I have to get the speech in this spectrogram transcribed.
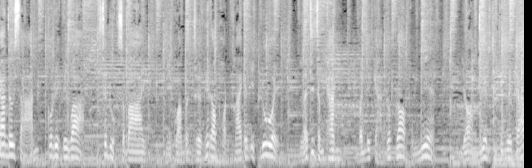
การโดยสารก็เรียกได้ว่า สะดวกสบาย มีความบันเทิงให้เราผ่อนคลายกันอีกด้วย และที่สำคัญบรรยากาศรอบๆผมเนี่ย ยอดเยี่ยมจริงๆเลยครับ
